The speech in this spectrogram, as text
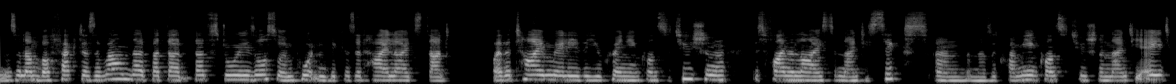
there's a number of factors around that, but that, that story is also important because it highlights that by the time really the Ukrainian constitution is finalized in 96 and then there's a Crimean constitution in 98,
